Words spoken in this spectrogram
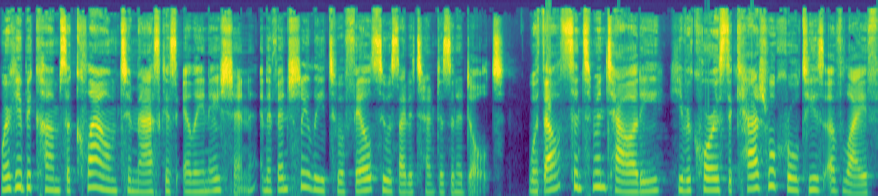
where he becomes a clown to mask his alienation, and eventually lead to a failed suicide attempt as an adult. Without sentimentality, he records the casual cruelties of life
